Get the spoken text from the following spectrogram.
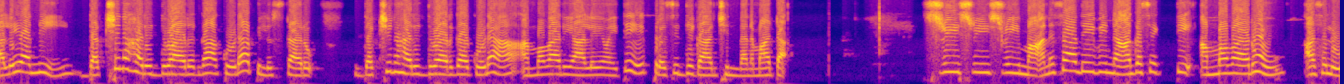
ఆలయాన్ని దక్షిణ హరిద్వార్గా కూడా పిలుస్తారు. దక్షిణ హరిద్వార్గా కూడా అమ్మవారి ఆలయం అయితే ప్రసిద్ధిగాంచిందనమాట. శ్రీ శ్రీ శ్రీ మానసాదేవి నాగశక్తి అమ్మవారు అసలు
